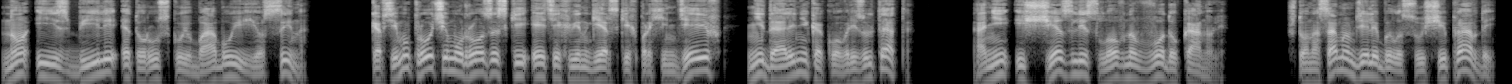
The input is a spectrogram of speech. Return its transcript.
но и избили эту русскую бабу и ее сына. Ко всему прочему, розыски этих венгерских прохиндеев не дали никакого результата. Они исчезли, словно в воду канули. Что на самом деле было сущей правдой,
